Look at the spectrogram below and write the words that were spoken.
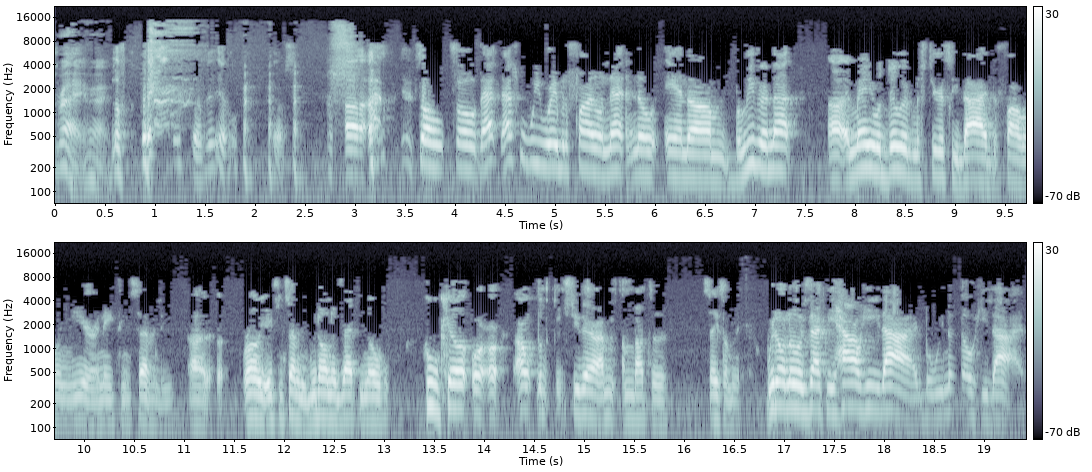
Right, right. uh, so so that that's what we were able to find on that note. And um, believe it or not, uh, Emanuel Dillard mysteriously died the following year in 1870, uh, early 1870. We don't exactly know who killed, or, or see there, I'm, I'm, about to say something. We don't know exactly how he died, but we know he died.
